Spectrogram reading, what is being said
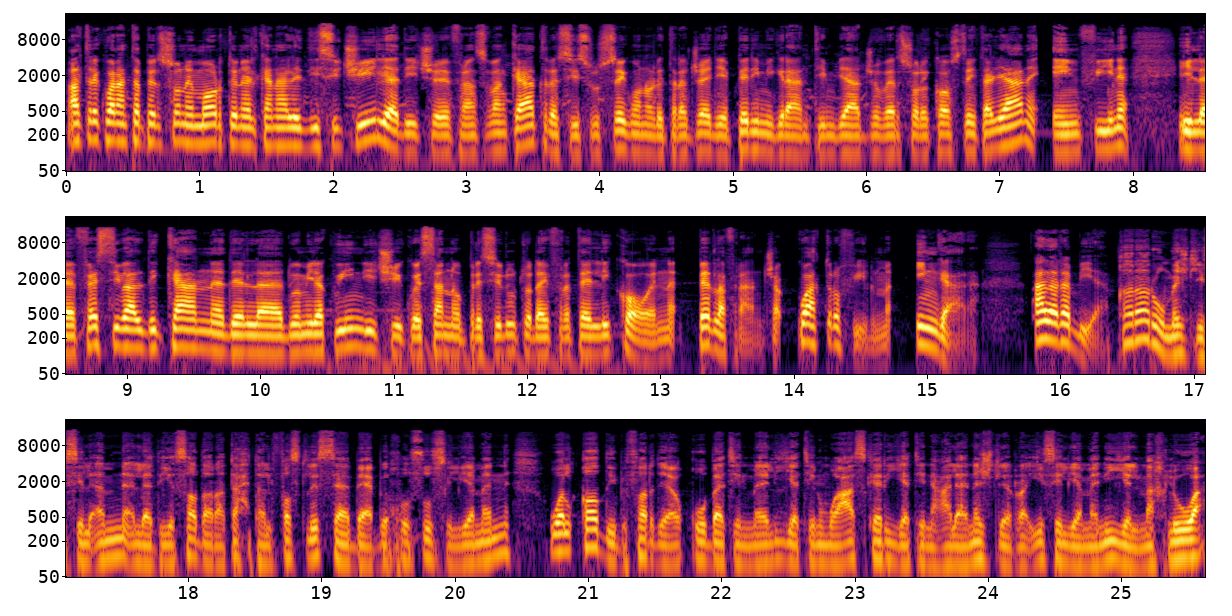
Altre 40 persone morte nel canale di Sicilia, dice Franz Van Catre, si susseguono le tragedie per i migranti in viaggio verso le coste italiane e infine il Festival di Cannes del 2015, quest'anno presieduto dai fratelli Cohen, per la Francia, quattro film in gara. العربية قرار مجلس الأمن الذي صدر تحت الفصل السابع بخصوص اليمن والقاضي بفرض عقوبات مالية وعسكرية على نجل الرئيس اليمني المخلوع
